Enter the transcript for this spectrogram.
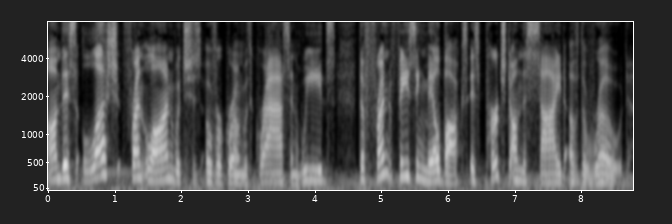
On this lush front lawn, which is overgrown with grass and weeds, the front facing mailbox is perched on the side of the road.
